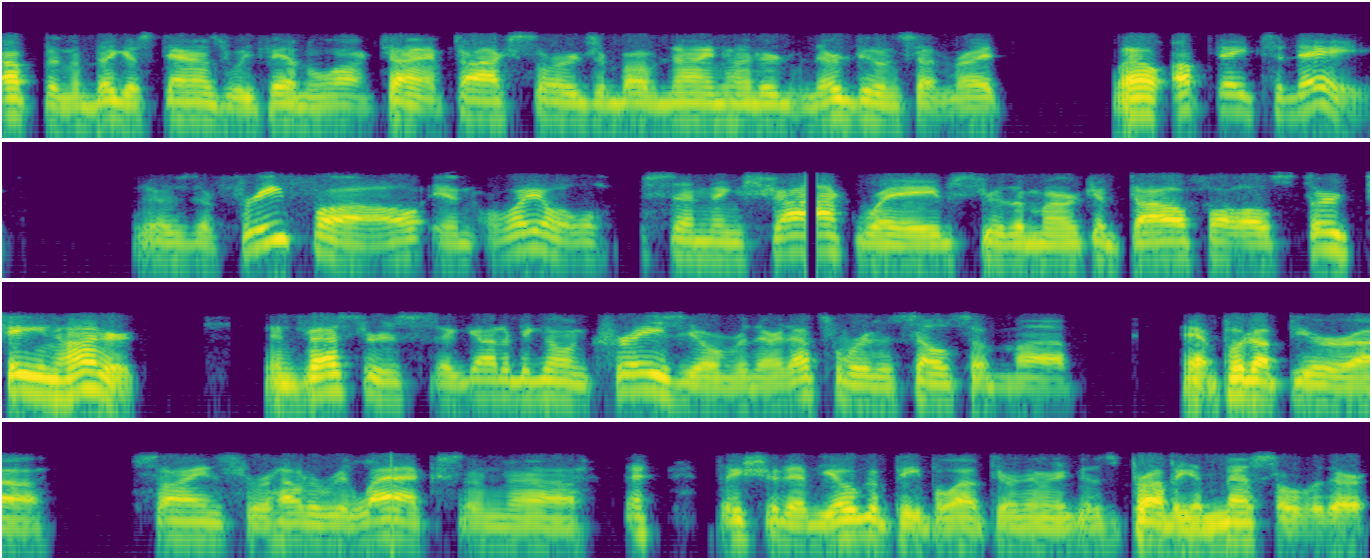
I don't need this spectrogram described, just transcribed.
up and the biggest downs we've had in a long time. Stocks surge above 900. They're doing something right. Well, update today. There's a free fall in oil sending shock waves through the market. Dow falls 1300 investors got to be going crazy over there. That's where to sell some, uh, put up your uh, signs for how to relax, and uh, they should have yoga people out there and. It's probably a mess over there.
